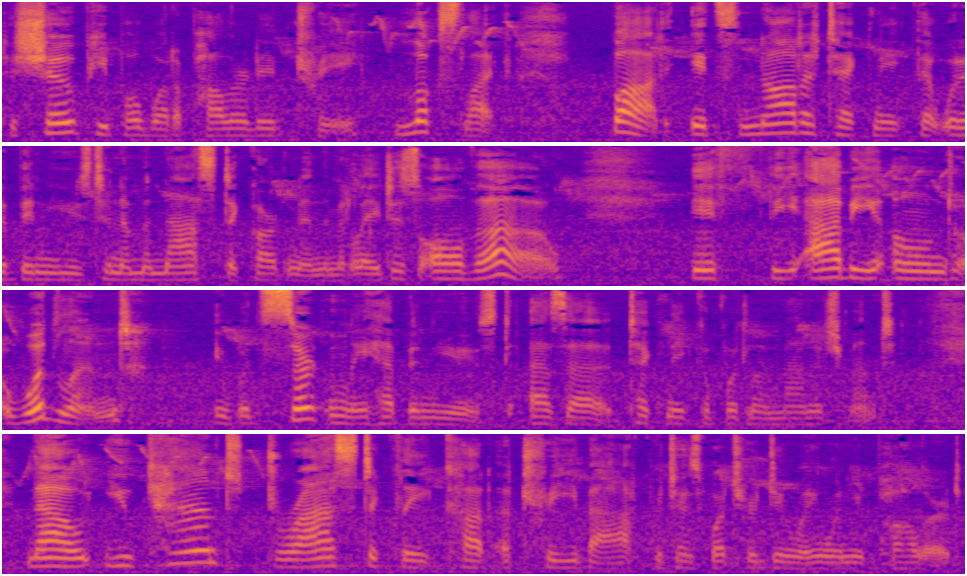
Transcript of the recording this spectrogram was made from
to show people what a pollarded tree looks like. But it's not a technique that would have been used in a monastic garden in the Middle Ages, although if the abbey owned a woodland, it would certainly have been used as a technique of woodland management. Now, you can't drastically cut a tree back, which is what you're doing when you pollard.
